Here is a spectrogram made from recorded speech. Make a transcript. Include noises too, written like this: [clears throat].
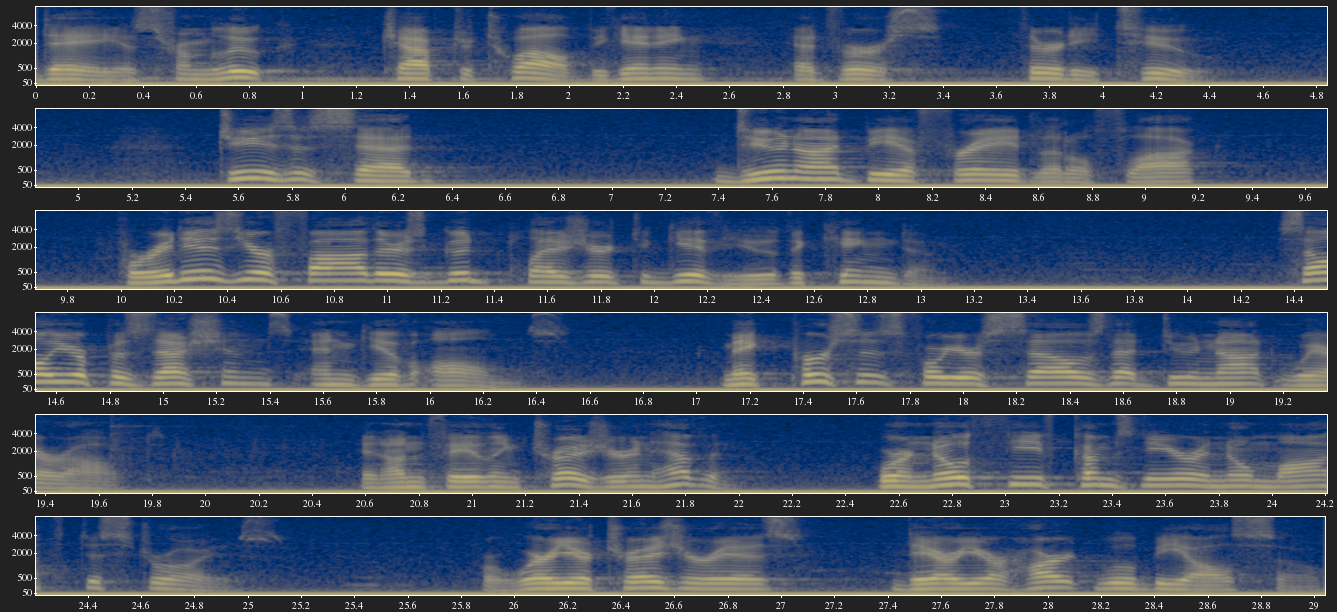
day is from Luke chapter 12, beginning at verse 32. Jesus said, Do not be afraid, little flock, for it is your Father's good pleasure to give you the kingdom. Sell your possessions and give alms. Make purses for yourselves that do not wear out, an unfailing treasure in heaven, where no thief comes near and no moth destroys. For where your treasure is, there your heart will be also.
